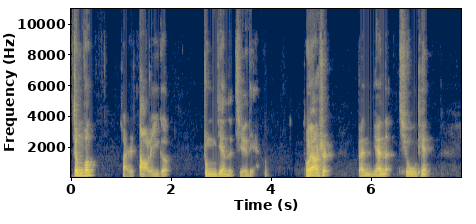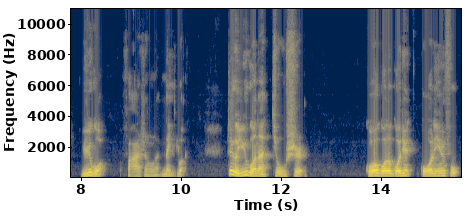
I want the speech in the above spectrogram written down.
争锋算是到了一个中间的节点。同样是本年的秋天，虞国发生了内乱。这个虞国呢，就是国国的国君国林父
